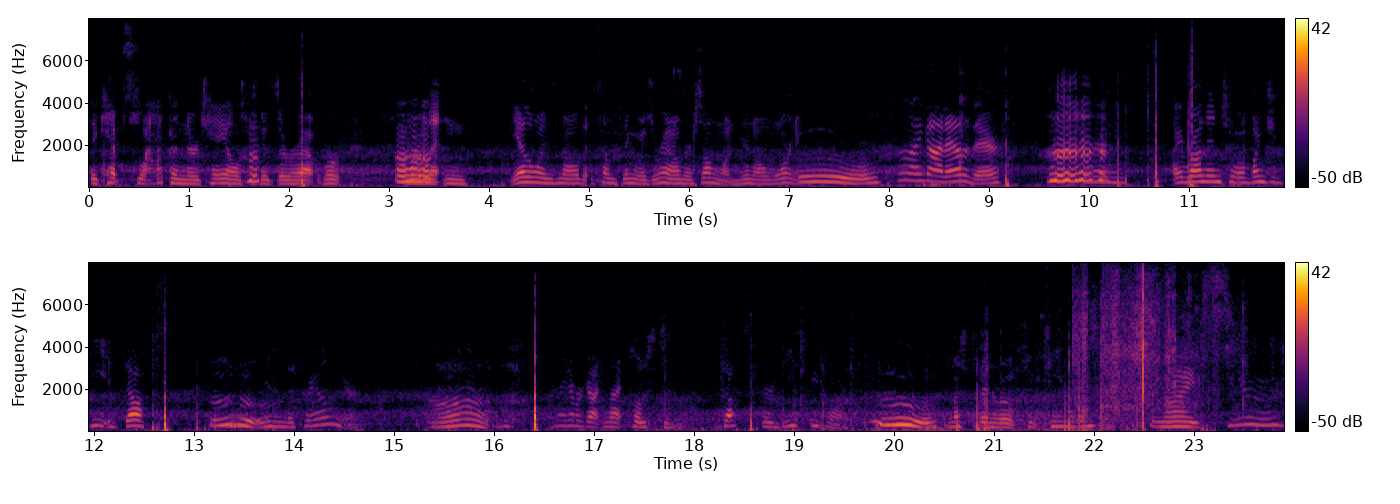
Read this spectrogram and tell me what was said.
they kept slapping their tails because they were at work. They were Uh-huh. letting the other ones know that something was around or someone, you know, warning. Ooh. So I got out of there, and I run into a bunch of ge- ducks in, Ooh. in the trail here. Ah. I never gotten that close to ducks or geese before. Ooh. Must have been about 15 of them. Nice. huge.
